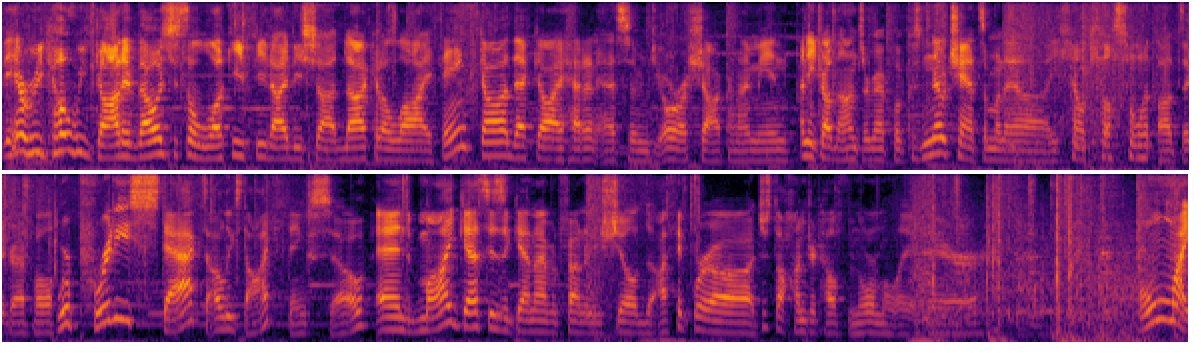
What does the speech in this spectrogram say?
There we go, we got him. That was just a lucky P90 shot, not gonna lie. Thank God that guy had an SMG, or a shotgun, I mean. Need to grab the hunting rifle, because no chance I'm gonna, uh, you know, kill someone with hunting rifle. We're pretty stacked, at least I think so. And my guess is, again, I haven't found any shield. I think we're, uh, just 100 health normally there. Oh my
